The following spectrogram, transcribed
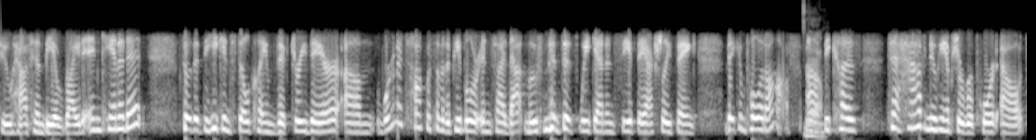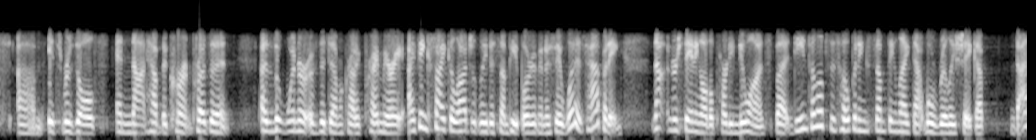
to have him be a write-in candidate so that he can still claim victory there. Um, we're going to talk with some of the people who are inside that movement this weekend and see if they actually think they can pull it off. Yeah. Uh, because to have New Hampshire report out um, its results and not have the current president as the winner of the Democratic primary, I think psychologically to some people are going to say, what is happening? Not understanding all the party nuance, but Dean Phillips is hoping something like that will really shake up that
